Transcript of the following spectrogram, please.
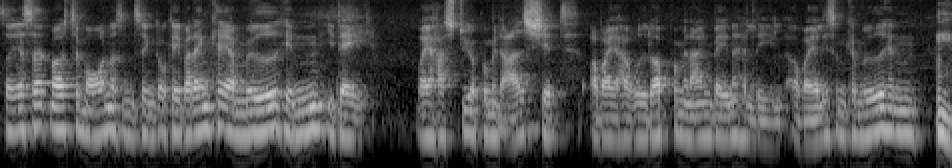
Så jeg satte mig også til morgen og sådan tænkte, okay, hvordan kan jeg møde hende i dag, hvor jeg har styr på mit eget shit, og hvor jeg har ryddet op på min egen banehalvdel, og hvor jeg ligesom kan møde hende, mm.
